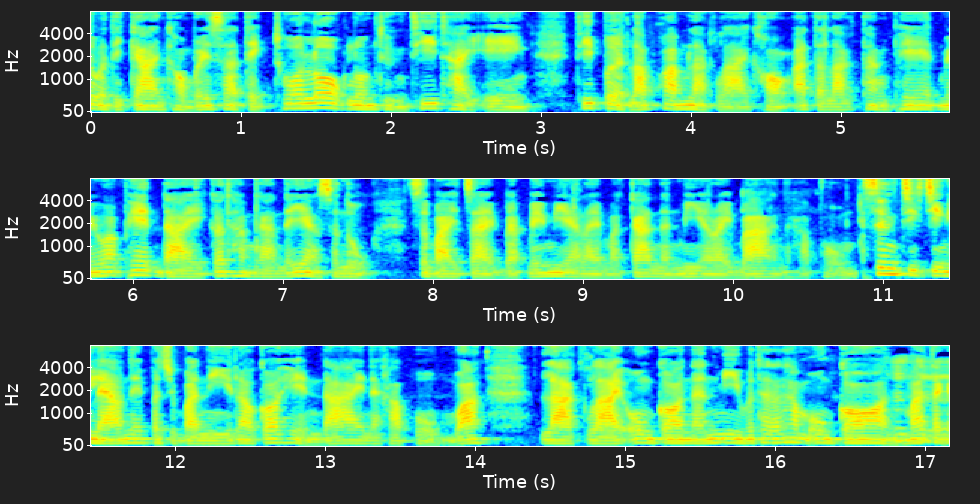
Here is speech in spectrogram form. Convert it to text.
สวัสดิการของบริษัทเทคทั่วโลกรวมถึงที่ไทยเอง ที่เปิดรับความหลากหลายของอัตลักษณ์ทางเพศ ไม่ว่าเพศใดก็ทำงานได้อย่างสนุกสบายใจแบบไม่มีอะไรมากั้นนั้นมีอะไรบ้างนะครับผมซึ่งจริง ๆ แล้วในปัจจุบันนี้เราก็เห็นได้นะครับผมว่าหลากหลายองค์กรนั้นมีวัฒนธรรมองค์กร มาตร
